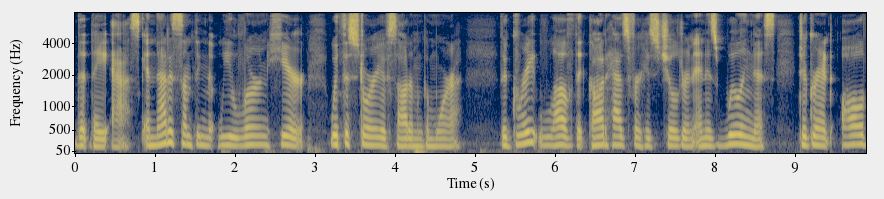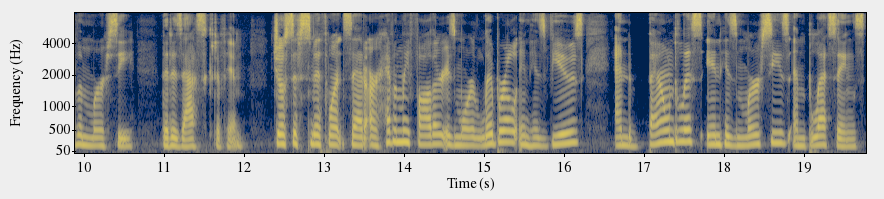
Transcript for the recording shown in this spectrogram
that they ask. And that is something that we learn here with the story of Sodom and Gomorrah. The great love that God has for his children and his willingness to grant all the mercy that is asked of him. Joseph Smith once said, Our Heavenly Father is more liberal in his views and boundless in his mercies and blessings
